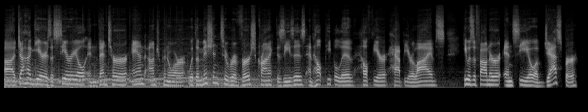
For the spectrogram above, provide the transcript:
Uh, Jahangir is a serial inventor and entrepreneur with a mission to reverse chronic diseases and help people live healthier, happier lives. He was the founder and CEO of Jasper,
